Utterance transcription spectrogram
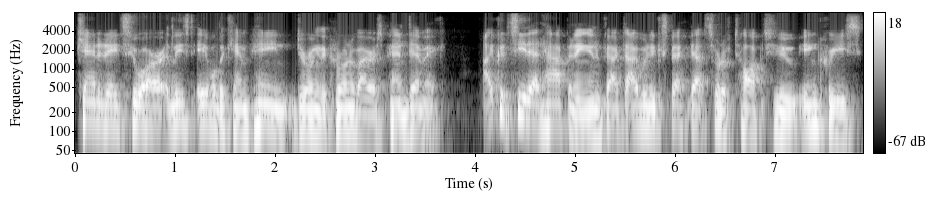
candidates who are at least able to campaign during the coronavirus pandemic. I could see that happening. In fact, I would expect that sort of talk to increase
